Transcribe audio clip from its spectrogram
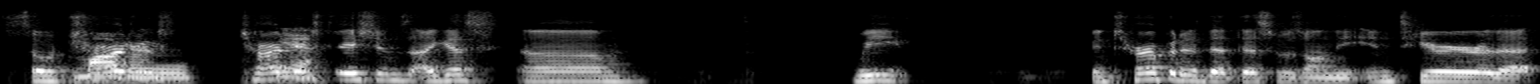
So charging modern, charging yeah. stations, I guess. Um, we interpreted that this was on the interior that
